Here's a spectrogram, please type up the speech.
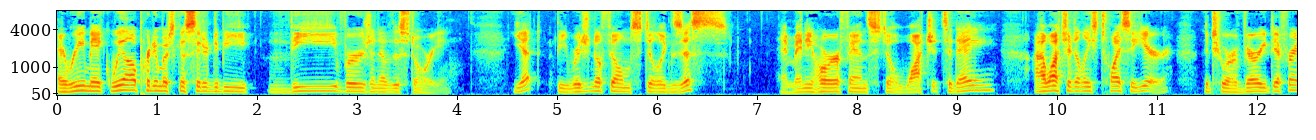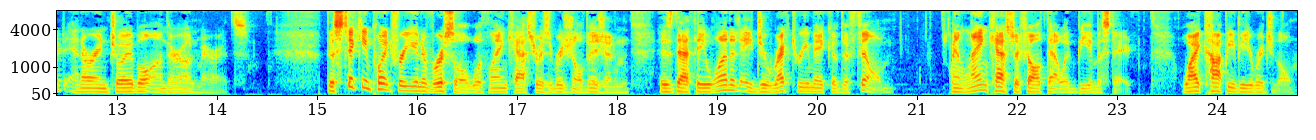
A remake we all pretty much consider to be the version of the story. Yet, the original film still exists, and many horror fans still watch it today. I watch it at least twice a year. The two are very different and are enjoyable on their own merits. The sticking point for Universal with Lancaster's original vision is that they wanted a direct remake of the film, and Lancaster felt that would be a mistake. Why copy the original?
